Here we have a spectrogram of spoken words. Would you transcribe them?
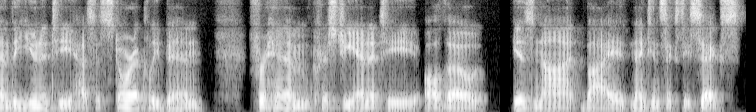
And the unity has historically been, for him, Christianity, although is not by 1966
